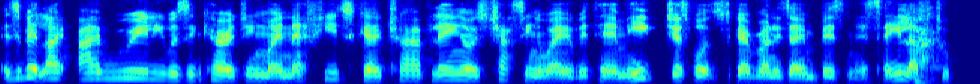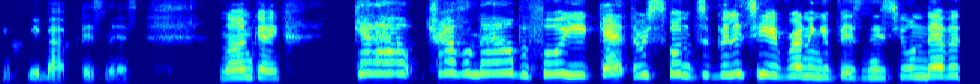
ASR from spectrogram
It's a bit like I really was encouraging my nephew to go traveling. I was chatting away with him. He just wants to go run his own business. He loves talking to me about business. And I'm going, get out, travel now before you get the responsibility of running a business. You'll never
